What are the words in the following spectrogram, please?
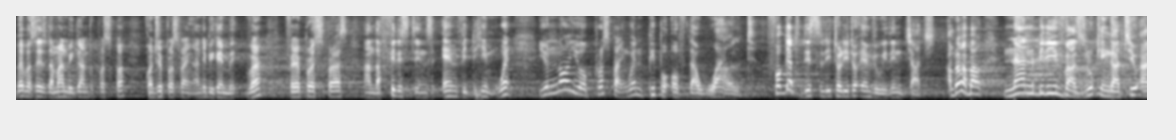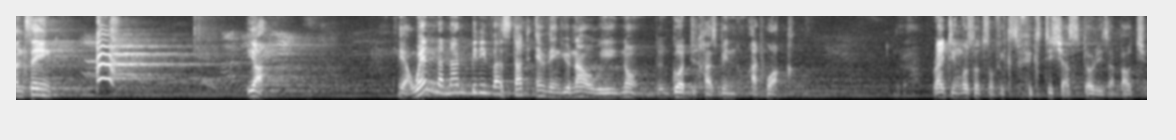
Bible says the man began to prosper, continue prospering, and he became very prosperous, and the Philistines envied him. When you know you're prospering when people of the world forget this little little envy within church. I'm talking about non-believers looking at you and saying, ah, yeah. Yeah, when the non believers start envying you now, we know God has been at work, writing all sorts of fictitious stories about you.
